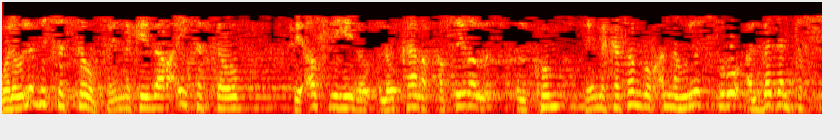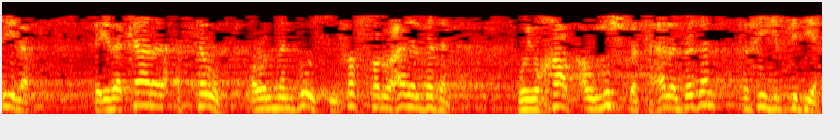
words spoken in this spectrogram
ولو لبس الثوب فإنك إذا رأيت الثوب في أصله لو, لو كان قصير الكم فإنك تنظر أنه يسفر البدن تفصيلا. فإذا كان الثوب أو الملبوس يفصل على البدن ويخاط أو يشبك على البدن ففيه الفدية.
